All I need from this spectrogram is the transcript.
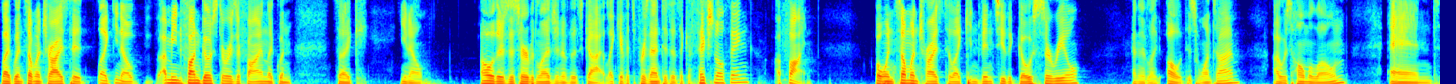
Like when someone tries to like, you know, I mean fun ghost stories are fine like when it's like, you know, oh, there's this urban legend of this guy. Like if it's presented as like a fictional thing, uh, fine. But when someone tries to like convince you the ghosts are real, and they're like, "Oh, this one time I was home alone, and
